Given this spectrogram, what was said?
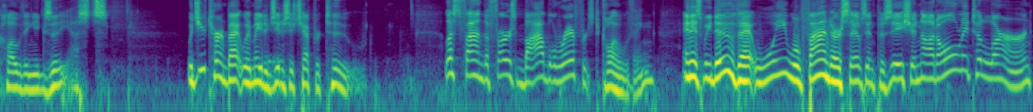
clothing exists. Would you turn back with me to Genesis chapter 2? Let's find the first Bible reference to clothing. And as we do that, we will find ourselves in position not only to learn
